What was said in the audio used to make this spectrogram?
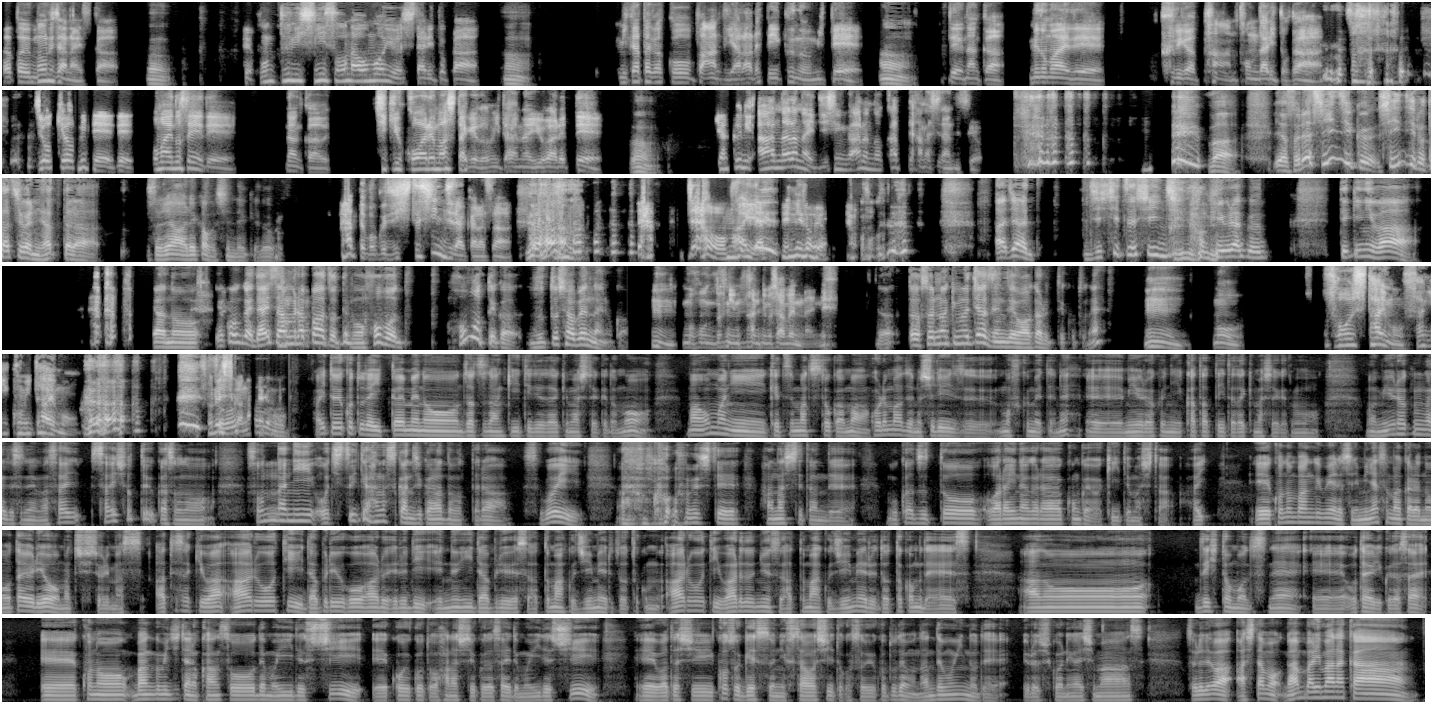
だと乗るじゃないですか。うん。で、本当に死にそうな思いをしたりとか、うん。味方がこうバーンってやられていくのを見て、うん。で、なんか、目の前で首がパーン飛んだりとか、状況を見て、で、お前のせいで、なんか、地球壊れましたけど、みたいな言われて、うん。逆にああならない自信があるのかって話なんですよ。まあ、いや、それはシンジ君、シンジの立場になったら、それはあれかもしんないけど、だって僕実質信じだからさ、じゃあお前やってみろよって思う。あ、じゃあ、実質新人の三浦君的には、あの、いや今回第三村パートってもうほぼ、ほぼっていうかずっと喋んないのか。うん、もう本当に何にも喋んないね。だだからそれの気持ちは全然わかるってことね。うん、もう、そうしたいもん、塞ぎ込みたいもん。それしかないもん。はい、ということで1回目の雑談聞いていただきましたけども、まあ主に結末とか、まあこれまでのシリーズも含めてね、えー三浦君に語っていただきましたけども、まあ、三浦君がですね、まあ最最初というかその、そんなに落ち着いて話す感じかなと思ったら、すごいあの 興奮して話してたんで、僕はずっと笑いながら今回は聞いてました。はい。えーこの番組はですね、皆様からのお便りをお待ちしております。宛先は rotworldnews.gmail.com rotworldnews.gmail.com です。あのーぜひともですね、えーお便りください。えーこの番組自体の感想でもいいですし、えーこういうことを話してくださいでもいいですし、えー私こそゲストにふさわしいとかそういうことでも何でもいいのでよろしくお願いします。それでは明日も頑張りまなかーん。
